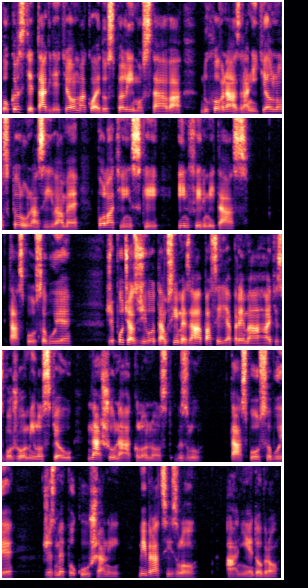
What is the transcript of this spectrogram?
Po krste tak deťom, ako aj dospelým ostáva duchovná zraniteľnosť, ktorú nazývame po latinsky infirmitas. Tá spôsobuje, že počas života musíme zápasiť a premáhať s Božou milosťou našu náklonnosť k zlu. Tá spôsobuje, že sme pokúšaní vybrať si zlo a nie dobro.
